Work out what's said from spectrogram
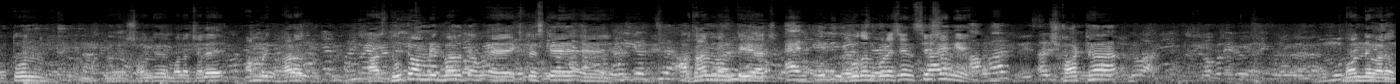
নতুন আহ, সংযোজন বলা চলে অমৃত ভারত। আজ দুটো অমৃত ভারত এক্সপ্রেসকে প্রধানমন্ত্রী আজ উদ্বোধন করেছেন। সেই সঙ্গে ছটা বন্দে ভারত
